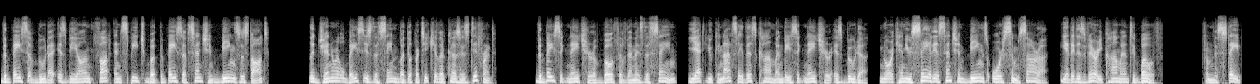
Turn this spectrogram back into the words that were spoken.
The base of Buddha is beyond thought and speech but the base of sentient beings is thought. The general base is the same but the particular cause is different. The basic nature of both of them is the same, yet you cannot say this common basic nature is Buddha, nor can you say it is sentient beings or samsara, yet it is very common to both. From this state,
